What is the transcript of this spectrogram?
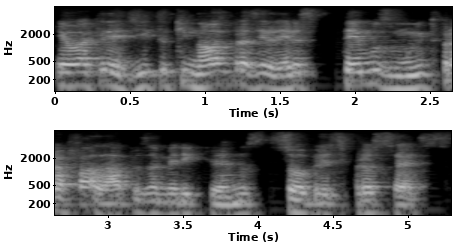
eu acredito que nós brasileiros temos muito para falar para os americanos sobre esse processo.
